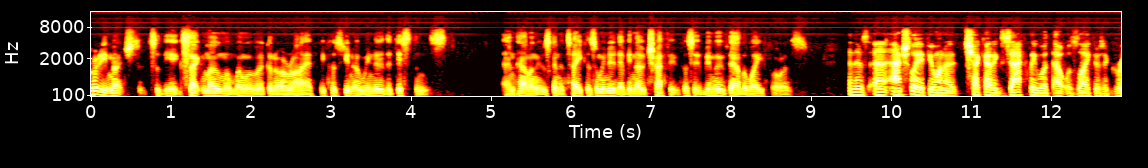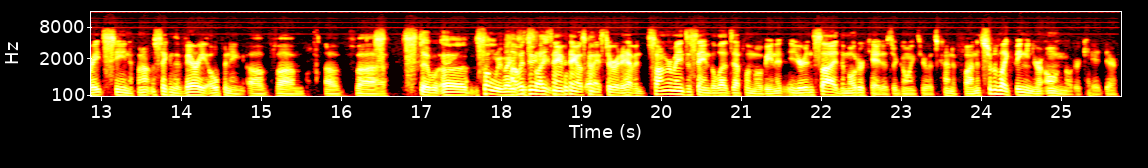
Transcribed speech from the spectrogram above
pretty much to the exact moment when we were going to arrive because, you know, we knew the distance and how long it was going to take us, and we knew there'd be no traffic because it would be moved out of the way for us. And there's and actually, if you want to check out exactly what that was like, there's a great scene. If I'm not mistaken, the very opening of um, of uh, Still, uh, song remains the Same. I was the doing same. the same thing. I was going to Stairway to Heaven. Song remains the same. The Led Zeppelin movie, and it, you're inside the motorcade as they're going through. It's kind of fun. It's sort of like being in your own motorcade there.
